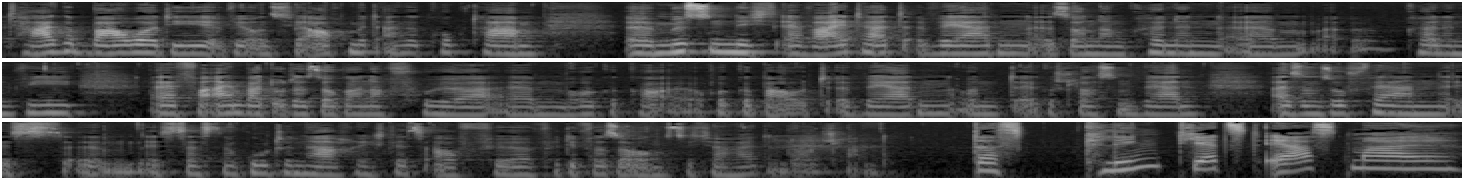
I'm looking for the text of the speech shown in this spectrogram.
Tagebaue, die wir uns hier auch mit angeguckt haben, äh, müssen nicht erweitert werden, sondern können, ähm, können wie äh, vereinbart oder sogar noch früher ähm, rückgebaut werden und äh, geschlossen werden. Also insofern ist, ähm, ist das eine gute Nachricht jetzt auch für, für die Versorgungssicherheit in Deutschland. Das klingt jetzt erstmal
